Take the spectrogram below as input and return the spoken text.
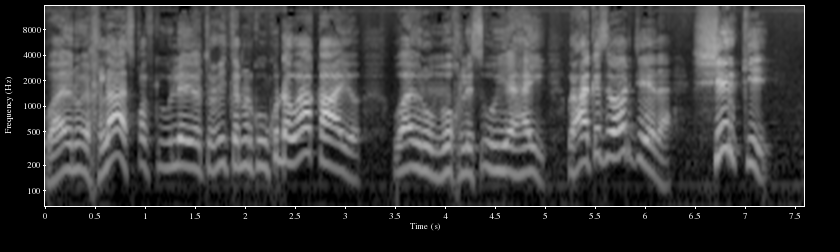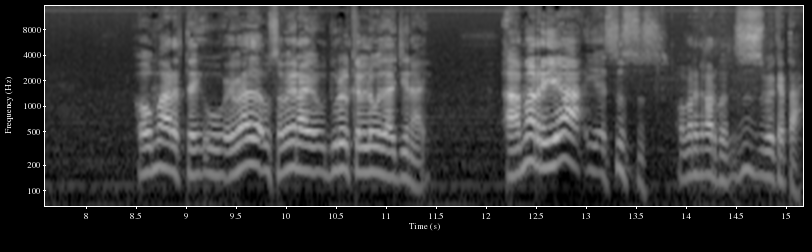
waa inuu ikhlaas qofkii uu leeyahay tawxiidkan markuu ku dhawaaqaayo waa inuu mukhlis uu yahay. Waxaa ka soo horjeeda shirki oo maaragtay uu cibaadada uu samaynayo dulal kale la wadaajinayo ama riyaa iyo isusus oo marka qaarkood isusus bay ka tahay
